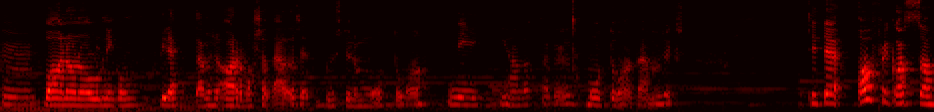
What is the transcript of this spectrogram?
Mm. vaan on ollut niinku pidetty tämmöisen arvossa tällaiset, pystynyt muuttumaan, Niin, ihan totta kyllä. muuttumaan tämmöisiksi. Sitten Afrikassa,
